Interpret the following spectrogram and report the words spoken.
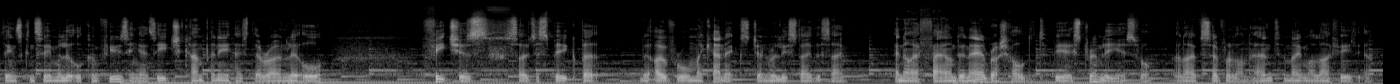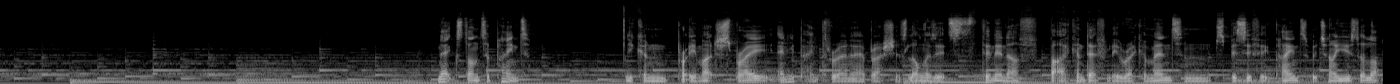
things can seem a little confusing as each company has their own little features, so to speak, but the overall mechanics generally stay the same and I have found an airbrush holder to be extremely useful, and I have several on hand to make my life easier. Next on to paint. You can pretty much spray any paint through an airbrush as long as it's thin enough, but I can definitely recommend some specific paints which I use a lot.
